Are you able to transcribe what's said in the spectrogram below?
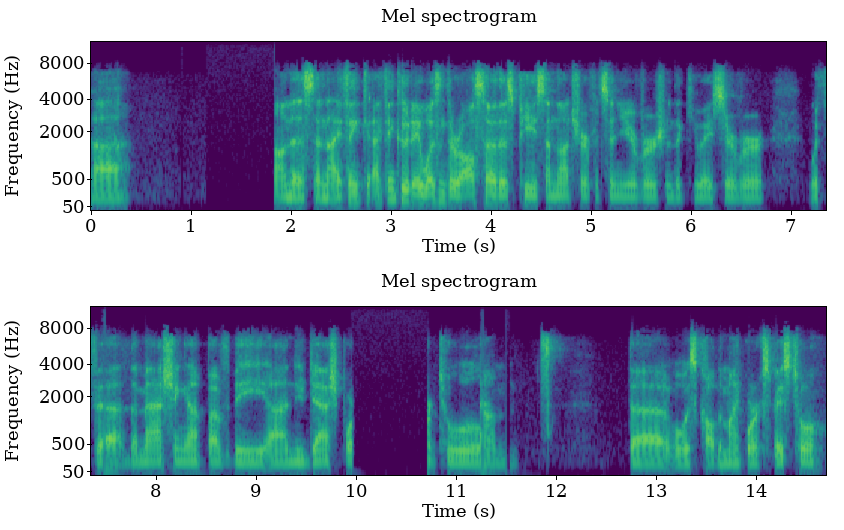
Uh, on this. And I think I think Uday wasn't there also this piece. I'm not sure if it's in your version of the QA server with the the mashing up of the uh, new dashboard tool, um, the what was called the My Workspace tool.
